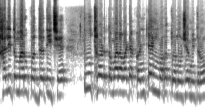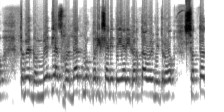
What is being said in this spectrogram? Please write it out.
ખાલી તમારું પદ્ધતિ છે. ટુ થર્ડ તમારા માટે કન્ટેન્ટ મહત્વનું છે મિત્રો. તમે ગમે ત્યાં સ્પર્ધાત્મક પરીક્ષાની તૈયારી કરતા હોય મિત્રો સતત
